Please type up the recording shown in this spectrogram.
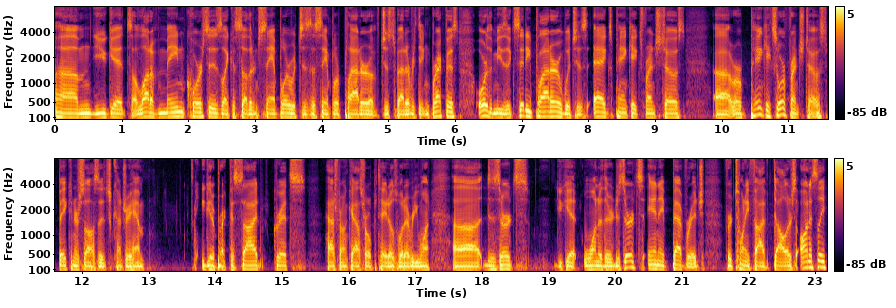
Um, you get a lot of main courses like a Southern Sampler, which is a sampler platter of just about everything breakfast, or the Music City platter, which is eggs, pancakes, French toast, uh, or pancakes or French toast, bacon or sausage, country ham. You get a breakfast side, grits, hash brown casserole, potatoes, whatever you want. Uh, desserts, you get one of their desserts and a beverage for $25. Honestly,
